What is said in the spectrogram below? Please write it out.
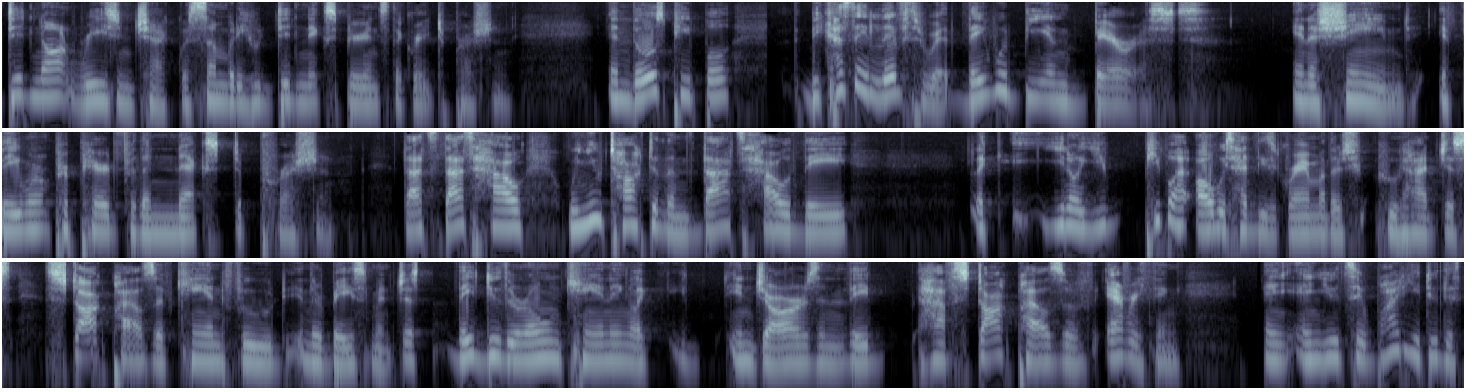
did not reason check with somebody who didn't experience the Great Depression. And those people, because they lived through it, they would be embarrassed and ashamed if they weren't prepared for the next depression. That's that's how when you talk to them, that's how they like you know you people always had these grandmothers who had just stockpiles of canned food in their basement. Just they do their own canning like in jars and they have stockpiles of everything. And and you'd say, "Why do you do this?"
